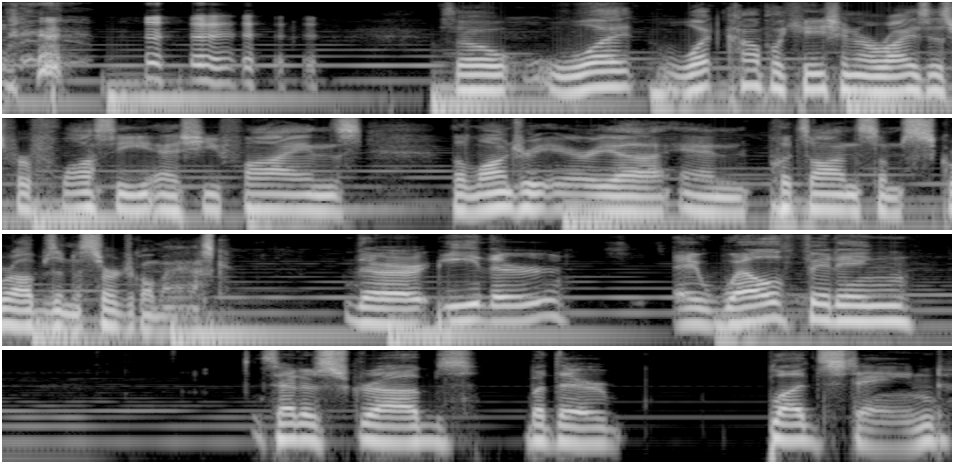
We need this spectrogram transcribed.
so what what complication arises for Flossy as she finds the laundry area and puts on some scrubs and a surgical mask? There are either a well-fitting set of scrubs, but they're blood-stained,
